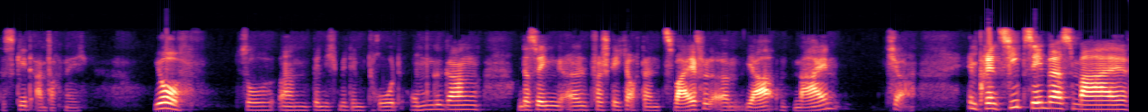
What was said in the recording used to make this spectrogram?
Das geht einfach nicht. Jo, so ähm, bin ich mit dem Tod umgegangen. Und deswegen äh, verstehe ich auch deinen Zweifel. Ähm, ja und nein. Tja, im Prinzip sehen wir es mal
